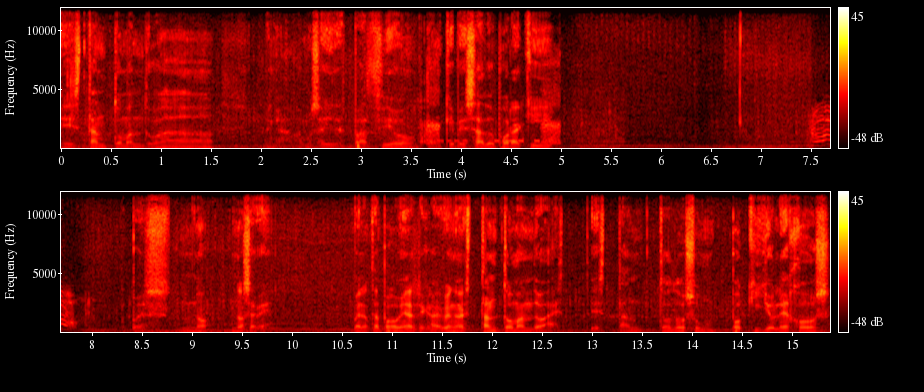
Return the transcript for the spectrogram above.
Están tomando A. Vamos a ir despacio. Tanque pesado por aquí. Pues no, no se ve. Bueno, tampoco voy a arriesgar. Venga, están tomando. Están todos un poquillo lejos.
